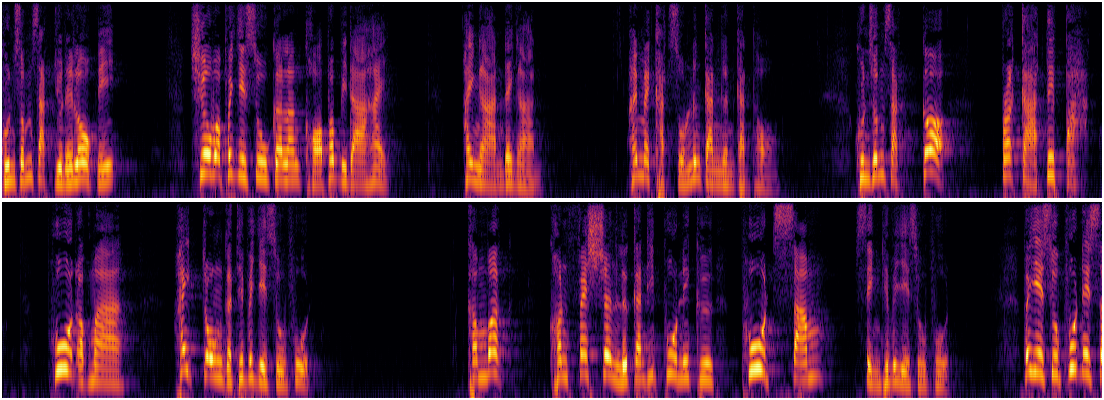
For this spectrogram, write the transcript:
คุณสมศักดิ์อยู่ในโลกนี้ เชื่อว่าพระเยซูกำลังขอพระบิดาให้ ให้งานได้งาน ให้ไม่ขัดสนเรื่องการเงินการทอง คุณสมศักดิ์ก็ประกาศด้วยปาก พูดออกมาให้ตรงกับที่พระเยซูพูดคำว่า confession หรือการที่พูดนี้คือ พูดซ้ำสิ่งที่พระเยซูพูด พระเยซูพูดในส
